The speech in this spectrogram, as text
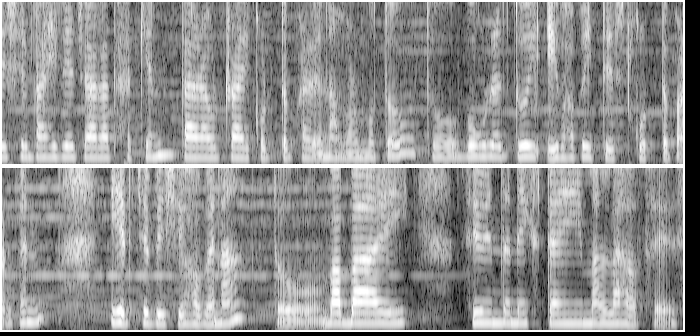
দেশের বাহিরে যারা থাকেন, তারাও ট্রাই করতে পারেন আমার মতো। তো বগুড়ার দই এভাবেই টেস্ট করতে পারবেন। এর চেয়ে বেশি হবে না। তো Babai see you in the next time আল্লাহ হাফেজ।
